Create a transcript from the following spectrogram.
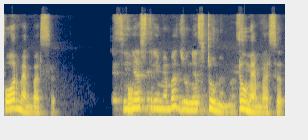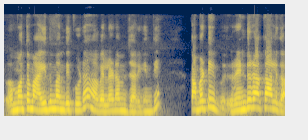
four members seniors three members juniors two members two members మొత్తం ఐదు మంది కూడా వెళ్ళడం జరిగింది. కాబట్టి రెండు రకాలుగా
